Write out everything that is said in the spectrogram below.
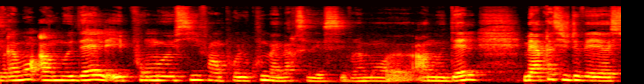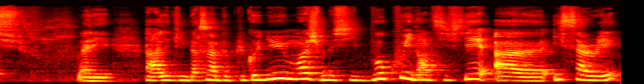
vraiment un modèle. Et pour moi aussi, enfin, pour le coup, ma mère, c'est vraiment euh, un modèle. Mais après, si je devais euh, aller parler d'une personne un peu plus connue, moi, je me suis beaucoup identifiée à Issa Rae.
